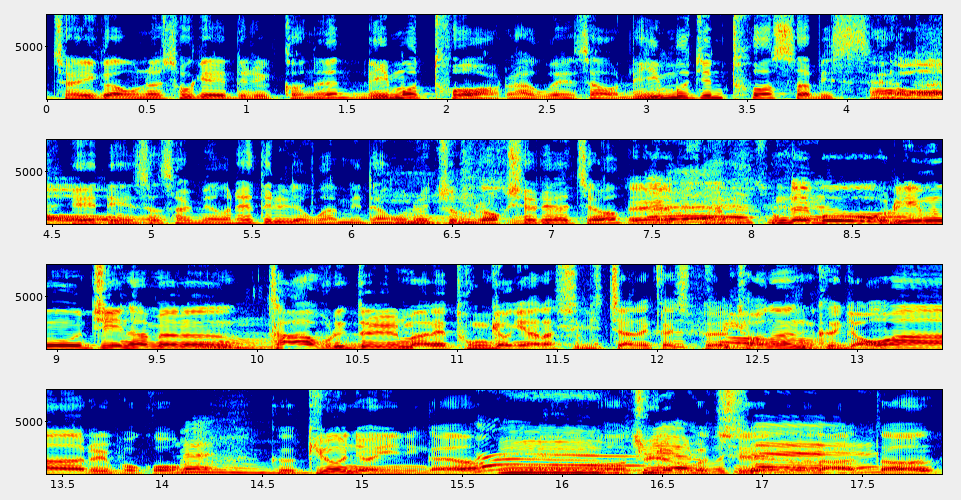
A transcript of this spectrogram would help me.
저희가 오늘 소개해 드릴 거는 리모 투어라고 해서 리무진 투어 서비스에 오. 대해서 설명을 해 드리려고 합니다. 오늘 좀 럭셔리하죠? 네. 근데 뭐 리무진 하면은 다 우리들만의 동경이 하나씩 있지 않을까 싶어요. 저는 그 영화를 보고 네. 그 귀여운 여인인가요? 어, 줄리아 로버츠. 네. 나왔던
